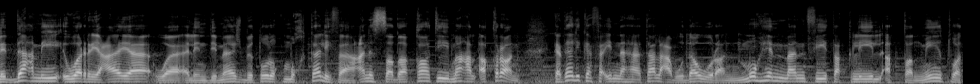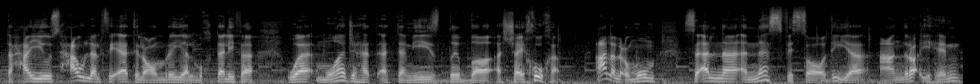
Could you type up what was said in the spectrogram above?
للدعم والرعاية والاندماج بطرق مختلفة عن الصداقات مع الأقران. كذلك فإنها تلعب دورا مهما في تقليل التنميط والتحيز حول الفئات العمرية المختلفة ومواجهة التمييز ضد الشيخوخة. على العموم سألنا الناس في السعودية عن رأيهم.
